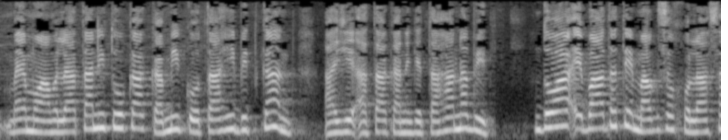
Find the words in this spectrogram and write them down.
میں معاملاتانی تو کا کمی کوتا ہی بت کند، آئیے عطا کرنے کے تہا نہ بت دعا عبادت مغز خلاصہ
